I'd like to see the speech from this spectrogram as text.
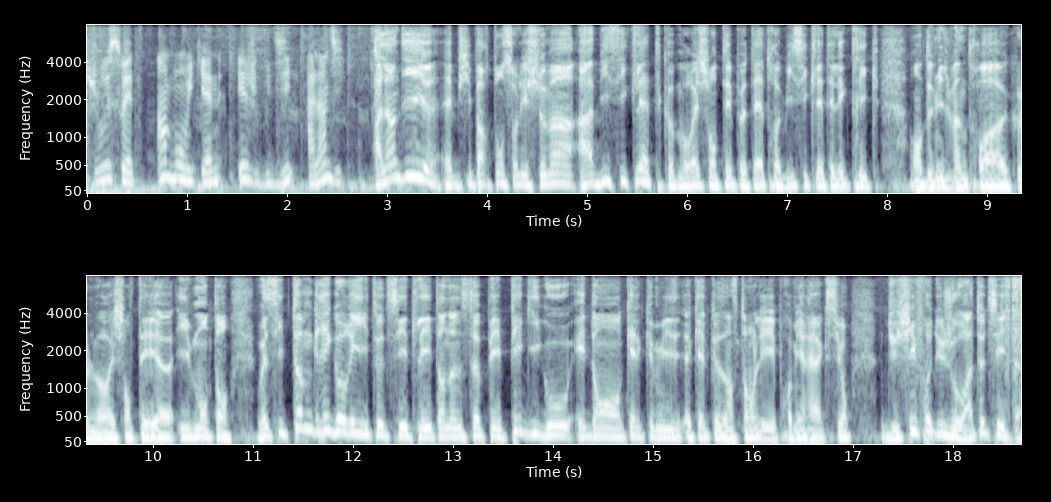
Je vous souhaite un bon week-end et je vous dis à lundi. À lundi, et puis partons sur les chemins à bicyclette, comme aurait chanté peut-être Bicyclette électrique en 2023, comme aurait chanté euh, Yves Montand. Voici Tom Grégory tout de suite, les hits en non-stop et Peggy Goo, et dans quelques, quelques instants, les premières réactions du chiffre du jour. À tout de suite.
